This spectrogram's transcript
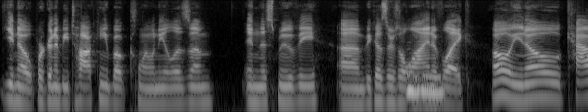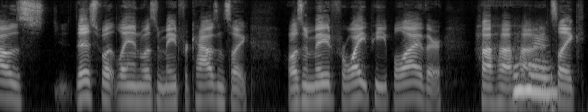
you know we're going to be talking about colonialism in this movie um because there's a line of like oh you know cows this what land wasn't made for cows. And it's like wasn't made for white people either. Ha ha ha. Mhm. it's like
